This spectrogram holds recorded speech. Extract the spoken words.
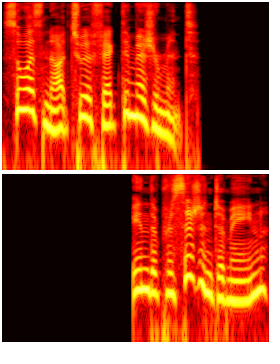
so as not to affect the measurement. In the precision domain,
